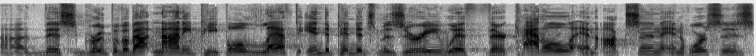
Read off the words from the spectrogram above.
uh, this group of about 90 people left Independence, Missouri with their cattle and oxen and horses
